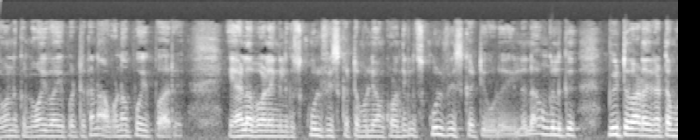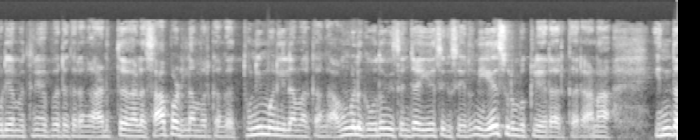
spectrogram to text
எவனுக்கு நோய் வாய்ப்பட்டிருக்கானா அவனை போய் பாரு. ஏழை பாளையங்களுக்கு ஸ்கூல் ஃபீஸ் கட்ட முடியாமல் குழந்தைங்களுக்கு ஸ்கூல் ஃபீஸ் கட்டி விடு இல்லைல்ல அவங்களுக்கு வீட்டு வாடகை கட்ட முடியாமல் எத்தனையோ பேர் இருக்கிறாங்க. அடுத்த வேலை சாப்பாடு இல்லாமல் இருக்காங்க துணிமணி இல்லாமல் இருக்காங்க. அவங்களுக்கு உதவி செஞ்சால் இயேசுக்கு செய்கிறதுன்னு இயேசு ரொம்ப கிளியராக இருக்கார். ஆனால் இந்த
